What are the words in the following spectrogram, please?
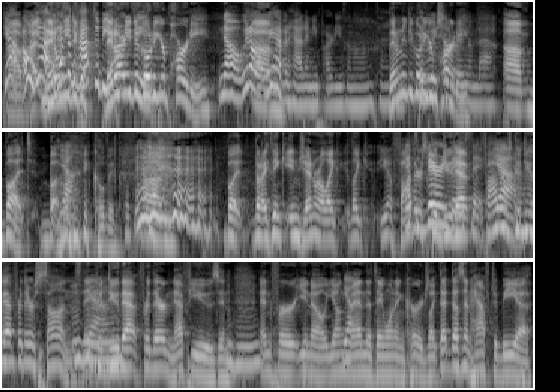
Yeah. Um, Oh, I- yeah. They It don't need to have go, to be They don't need to go to your party. No, we don't. we Um, haven't had any parties in a long time. They don't need to go to your we party. Bring them back. Um, but but Yeah. COVID. Um, but but I think in general, like like you know, fathers could do that. Fathers Yeah. could do that for their sons. They could do that for their nephews and and for you know young Yep. men that they want to encourage. Like that doesn't have to be a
